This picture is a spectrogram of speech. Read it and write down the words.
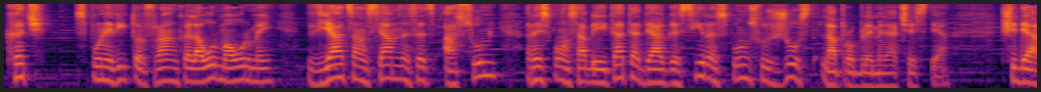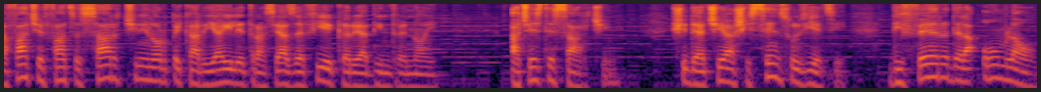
Căci, spune Victor Frankl, la urma urmei, viața înseamnă să-ți asumi responsabilitatea de a găsi răspunsul just la problemele acestea și de a face față sarcinilor pe care ea îi le trasează fiecăruia dintre noi. Aceste sarcini și de aceea și sensul vieții diferă de la om la om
